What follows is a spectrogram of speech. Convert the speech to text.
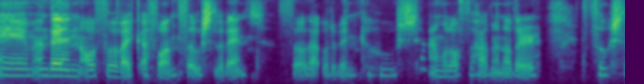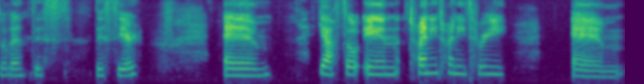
um, and then also like a fun social event. So that would have been Kahoot, and we'll also have another social event this this year. Um, yeah, so in 2023, um,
